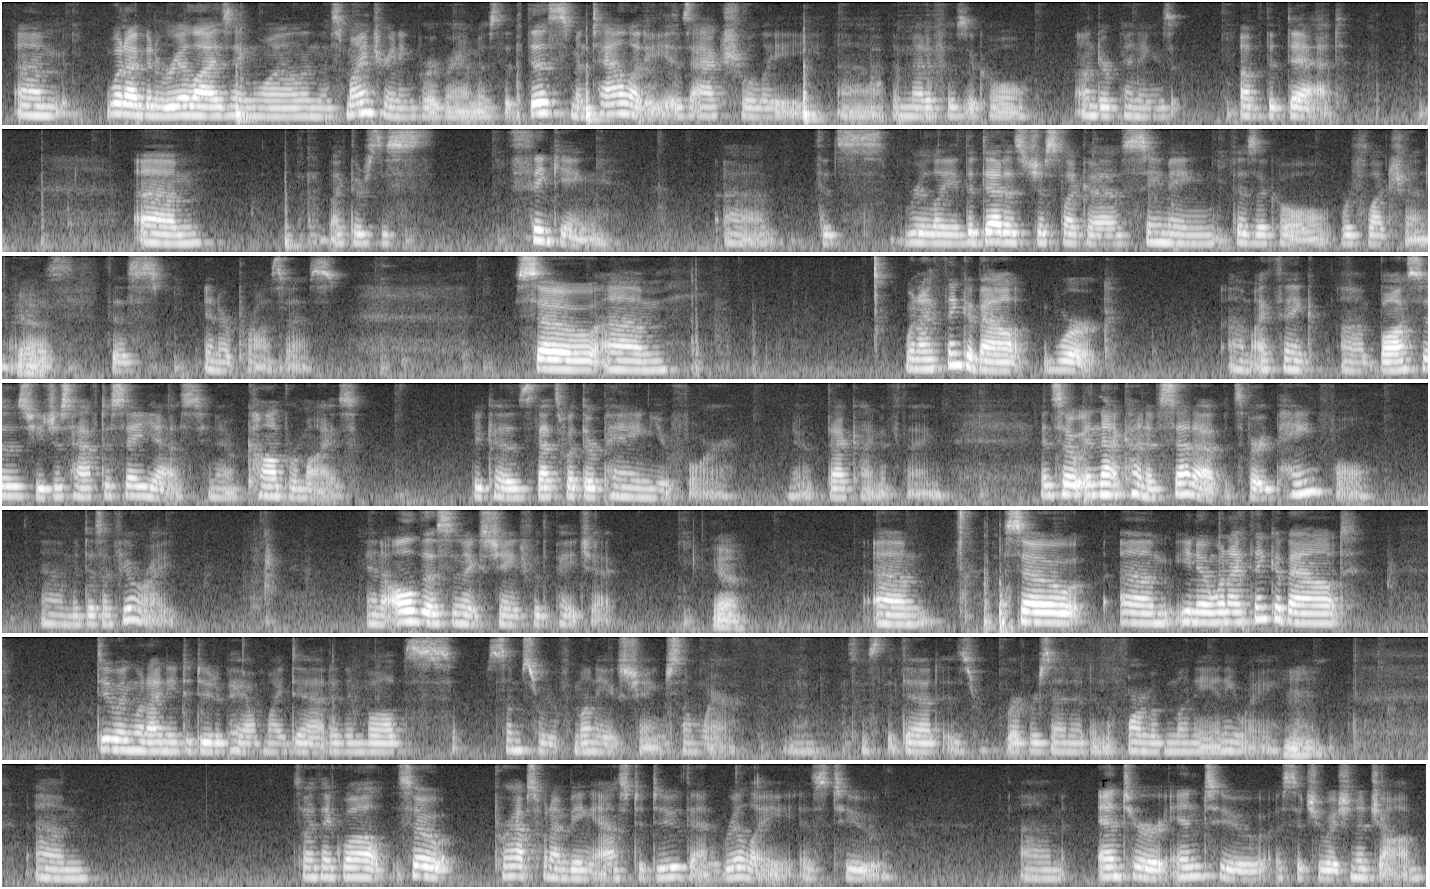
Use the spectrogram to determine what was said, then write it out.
um, what I've been realizing while in this mind training program is that this mentality is actually uh, the metaphysical underpinnings of the debt. Um, like there's this thinking uh, that's really the dead is just like a seeming physical reflection Yes. of this inner process. So um, when I think about work, um, I think uh, bosses, you just have to say yes, you know, compromise, because that's what they're paying you for, you know, that kind of thing. And so in that kind of setup, it's very painful. Um, it doesn't feel right. And all this in exchange for the paycheck. Yeah. Um, so, um, you know, when I think about doing what I need to do to pay off my debt, it involves some sort of money exchange somewhere. I mean, since the debt is represented in the form of money anyway. hmm Um, so I think, well, so perhaps what I'm being asked to do then really is to um, enter into a situation, a job,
